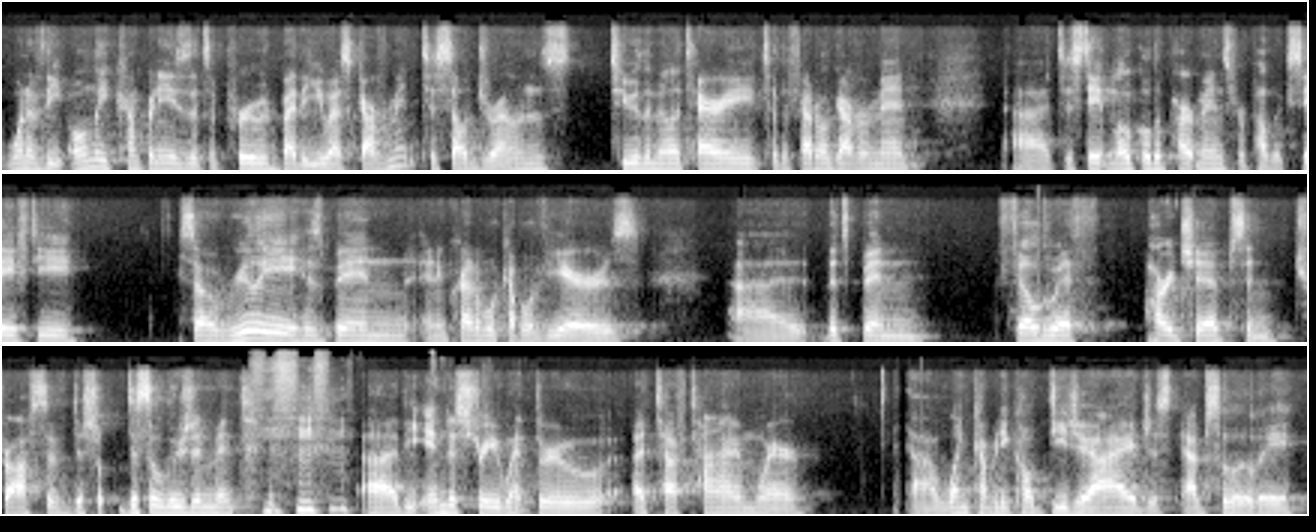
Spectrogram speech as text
one of the only companies that's approved by the US government to sell drones to the military, to the federal government, uh, to state and local departments for public safety. So, really has been an incredible couple of years uh, that's been filled with hardships and troughs of dis- disillusionment. Uh, the industry went through a tough time where uh, one company called DJI just absolutely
